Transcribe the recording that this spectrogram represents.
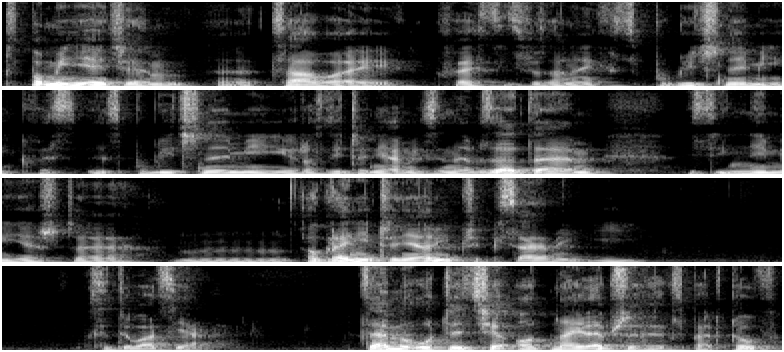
z pominięciem całej kwestii związanych z publicznymi, z publicznymi rozliczeniami z NFZ-em, z innymi jeszcze mm, ograniczeniami, przepisami i sytuacjami. Chcemy uczyć się od najlepszych ekspertów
